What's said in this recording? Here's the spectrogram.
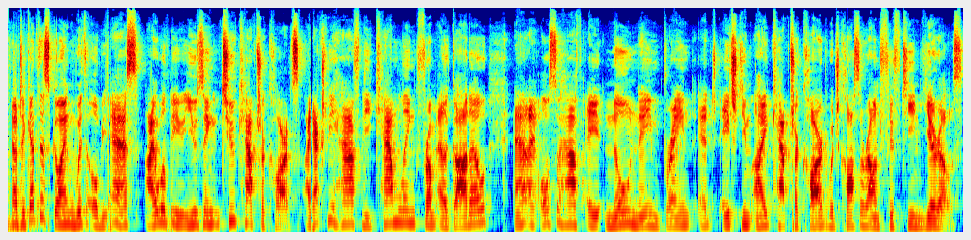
Now to get this going with OBS, I will be using two capture cards. I actually have the Camlink from Elgato and I also have a no-name brand HDMI capture card which costs around 15 euros.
